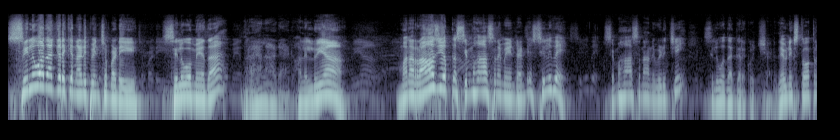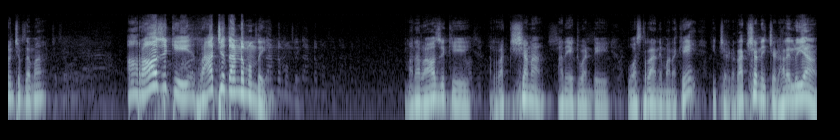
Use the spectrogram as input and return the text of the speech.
సిలువ దగ్గరికి నడిపించబడి సిలువ మీద వ్రేలాడాడు హల్లెలూయా! మన రాజు యొక్క సింహాసనం ఏంటంటే సిలువే. సింహాసనాన్ని విడిచి సిలువ దగ్గరకు వచ్చాడు. దేవునికి స్తోత్రం చెప్దామా? ఆ రాజుకి రాజ్యదండం ఉంది మన రాజుకి రక్షణ అనేటువంటి వస్త్రాన్ని మనకి ఇచ్చాడు. రక్షణ ఇచ్చాడు. హల్లెలూయా.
